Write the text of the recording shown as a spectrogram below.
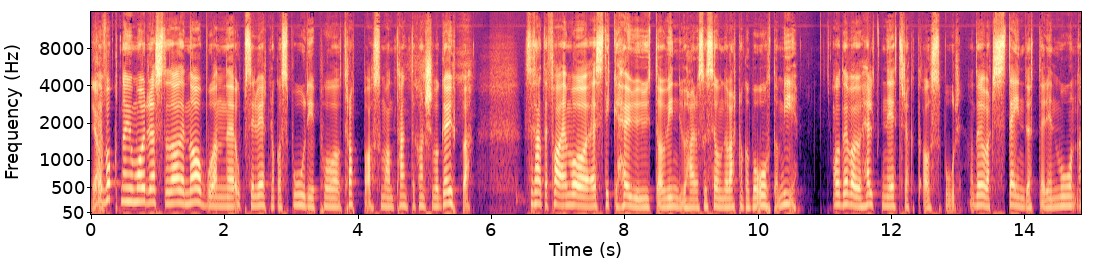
Ja. Jeg våkna jo morges, og da hadde naboen eh, observert noe spor i på trappa som han tenkte kanskje var gaupe. Så jeg tenkte faen, jeg må stikke hodet ut av vinduet her og se om det har vært noe på åta mi. Og det var jo helt nedtrykt av spor. Og det har vært steindødt der i en måned.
